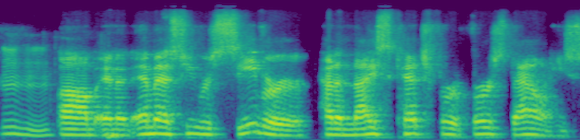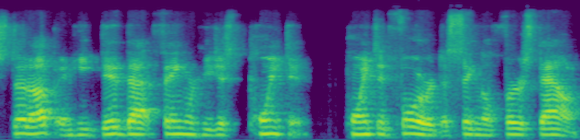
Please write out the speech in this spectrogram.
Mm-hmm. Um, and an MSU receiver had a nice catch for a first down. He stood up and he did that thing where he just pointed, pointed forward to signal first down.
